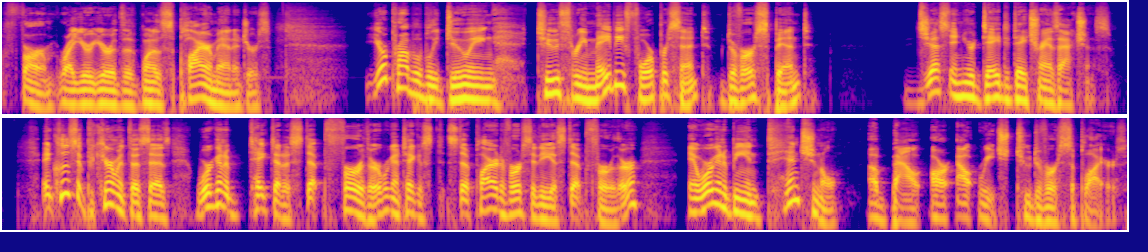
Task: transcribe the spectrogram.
firm, right? You're you're the one of the supplier managers. You're probably doing two, three, maybe four percent diverse spend just in your day to day transactions. Inclusive procurement, though, says we're going to take that a step further. We're going to take a st- supplier diversity a step further, and we're going to be intentional about our outreach to diverse suppliers.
